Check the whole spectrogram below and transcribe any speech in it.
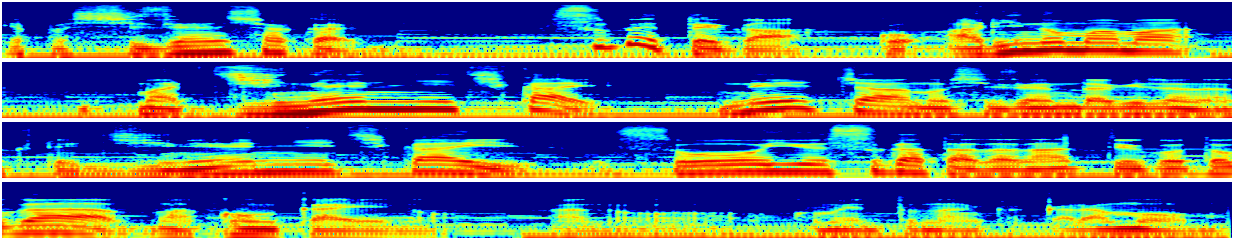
やっぱ自然社会全てがこうありのまま、まあ、自然に近いネイチャーの自然だけじゃなくて自然に近いそういう姿だなっていうことが、まあ、今回のあのコメントなんかからも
